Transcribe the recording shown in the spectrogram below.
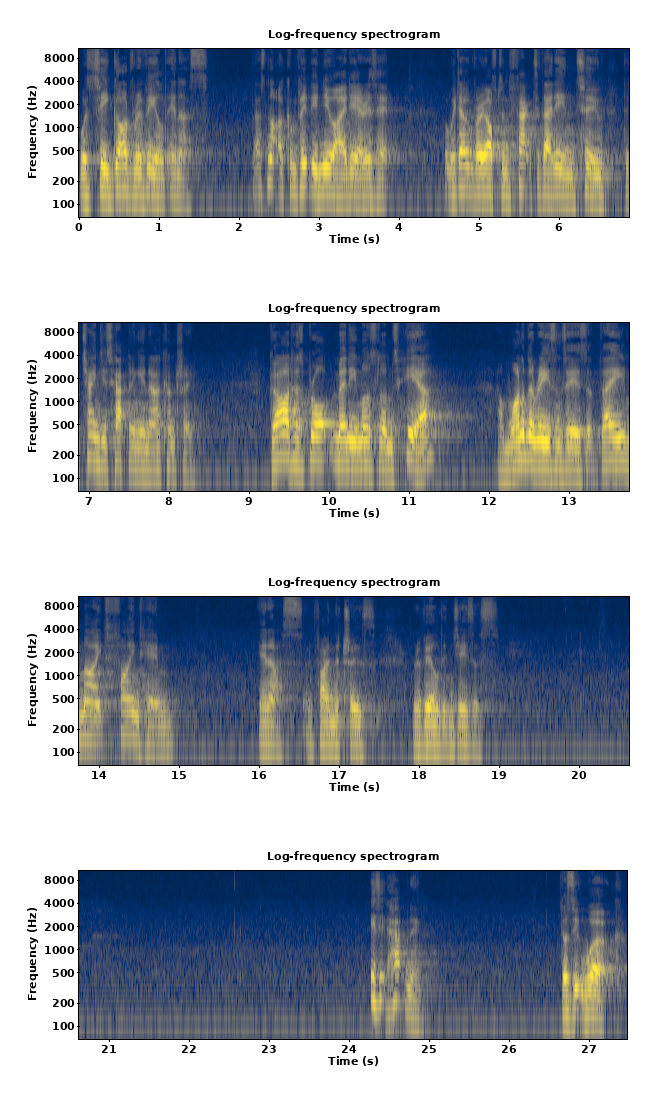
would see God revealed in us. That's not a completely new idea, is it? But we don't very often factor that in to the changes happening in our country. God has brought many Muslims here, and one of the reasons is that they might find Him in us and find the truth revealed in Jesus. Is it happening? Does it work?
